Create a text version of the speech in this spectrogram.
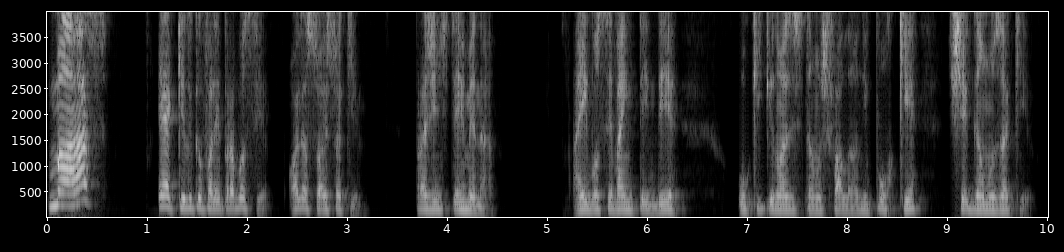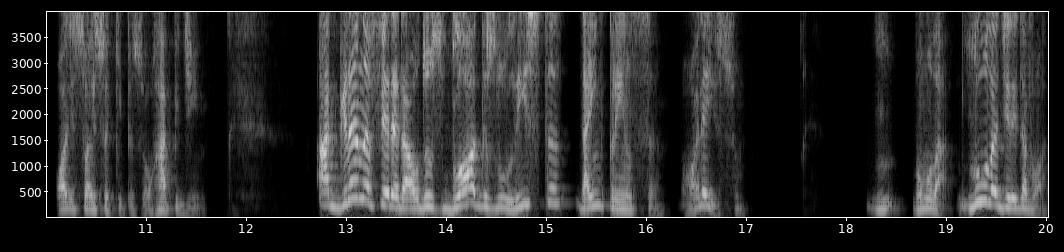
Mas é aquilo que eu falei para você. Olha só isso aqui para a gente terminar. Aí você vai entender o que, que nós estamos falando e por que chegamos aqui. Olha só isso aqui, pessoal, rapidinho. A grana federal dos blogs lulista da imprensa. Olha isso. Vamos lá. Lula, direita avó.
